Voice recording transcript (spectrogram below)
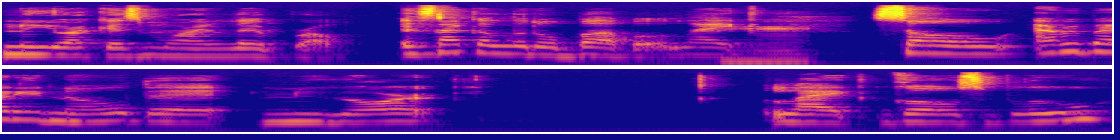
New York is more liberal. It's like a little bubble. Like Mhm. so everybody know that New York like goes blue,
